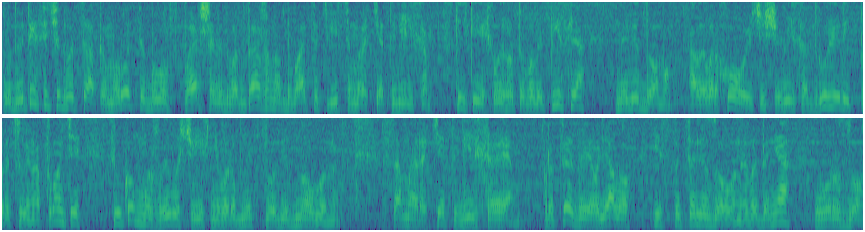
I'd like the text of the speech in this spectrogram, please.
У 2020 році було вперше відвантажено 28 ракет Вільха. Скільки їх виготовили після, невідомо. Але враховуючи, що Вільха другий рік працює на фронті, цілком можливо, що їхнє виробництво відновлене. Саме ракети Вільха М. Про це заявляло і спеціалізоване видання Warzone.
